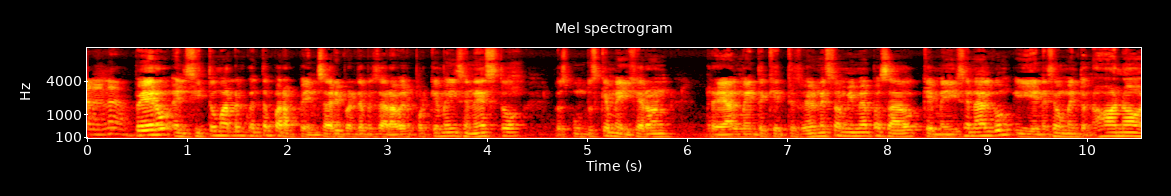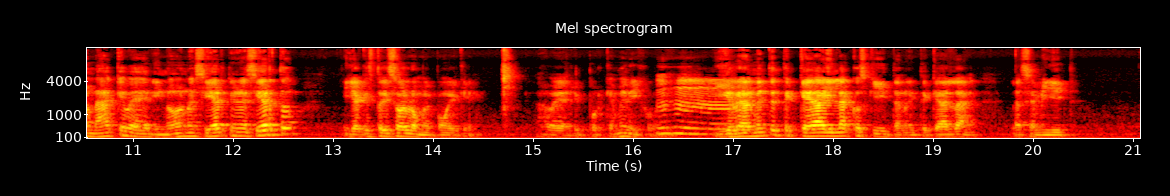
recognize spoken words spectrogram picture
Pero el sí tomarlo en cuenta para pensar y ponerte a pensar, a ver, ¿por qué me dicen esto? Los puntos que me dijeron realmente, que te soy honesto, a mí me ha pasado que me dicen algo y en ese momento, no, no, nada que ver, y no, no es cierto, y no es cierto. Y ya que estoy solo, me pongo de que, a ver, ¿y por qué me dijo? Y realmente te queda ahí la cosquillita, ¿no? Y te queda la, la semillita.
